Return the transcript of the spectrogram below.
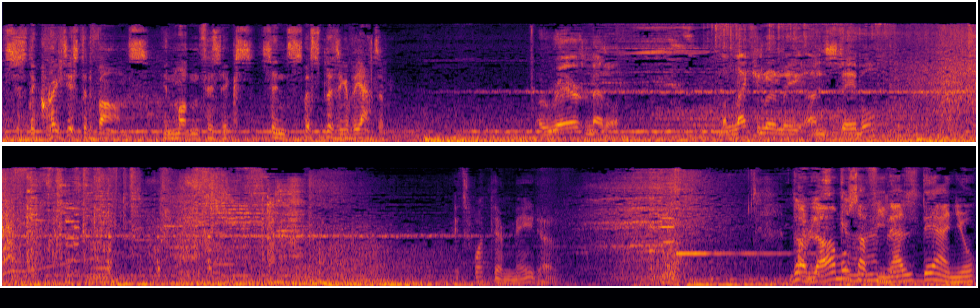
This is the greatest advance in modern physics since the splitting of the atom. A rare metal. Molecularly unstable. It's what they're made of. Hablábamos a final de año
